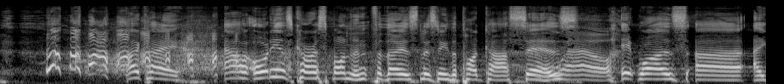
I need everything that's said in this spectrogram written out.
Okay, our audience correspondent for those listening to the podcast says Wow. it was uh, a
